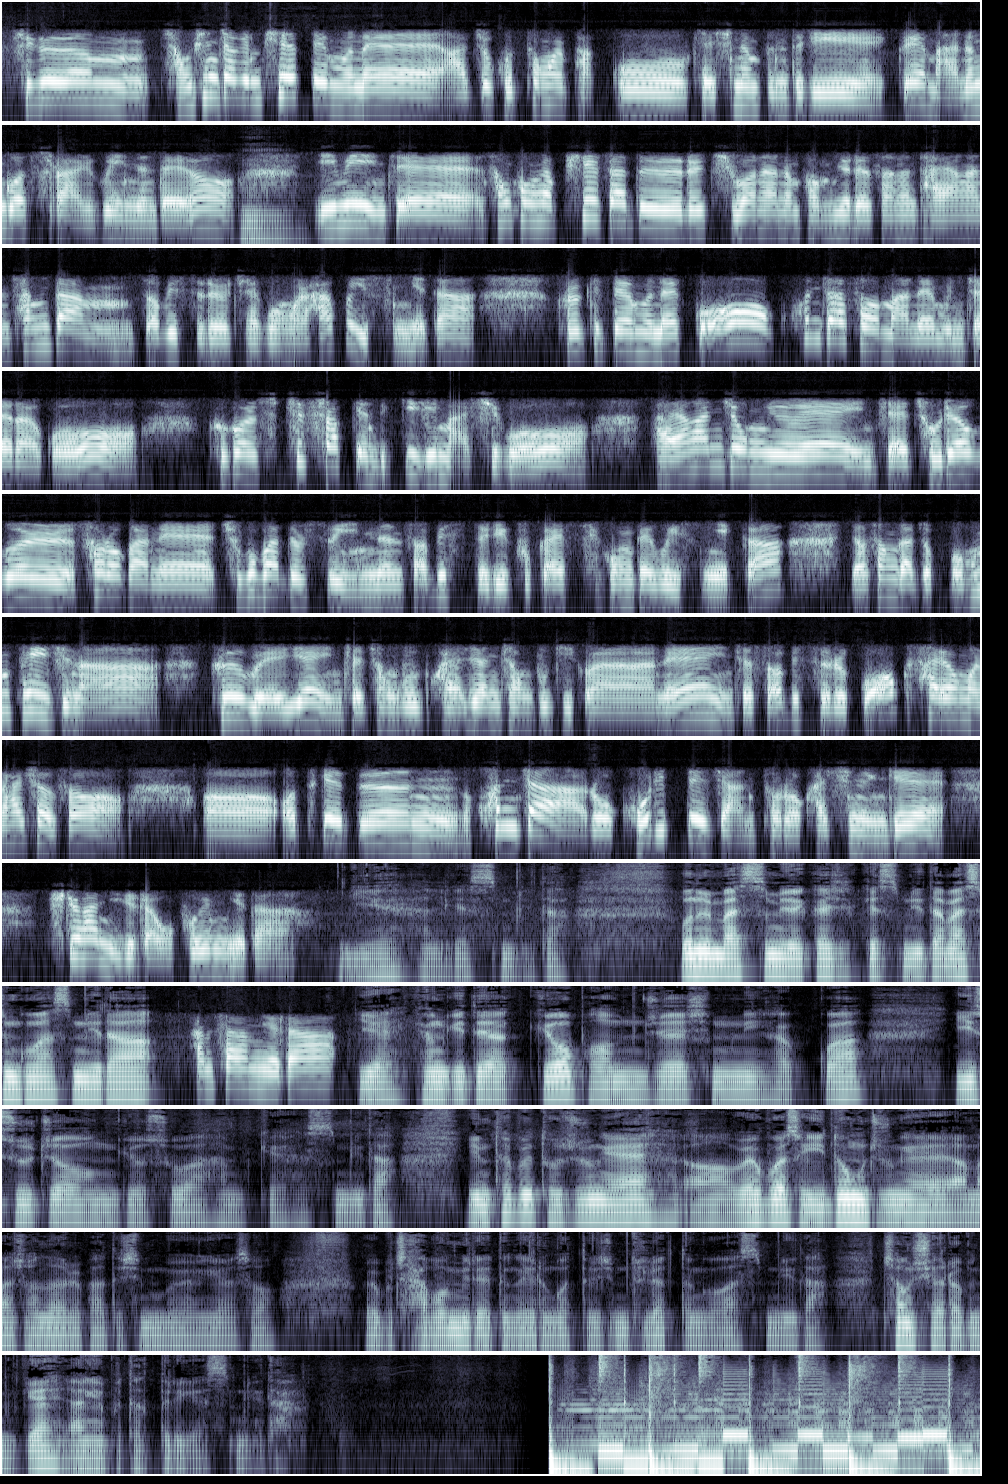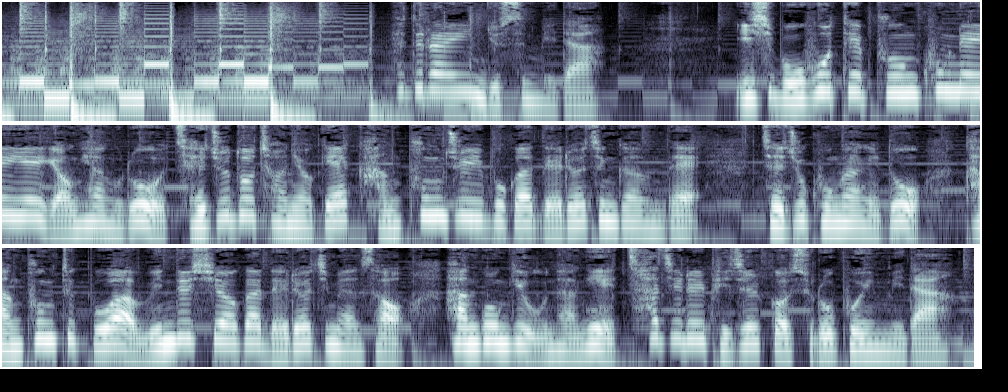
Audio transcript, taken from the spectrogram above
지금 정신적인 피해 때문에 아주 고통을 받고 계시는 분들이 꽤 많은 것으로 알고 있는데요. 음. 이미 이제 성폭력 피해자들을 지원하는 법률에서는 다양한 상담 서비스를 제공을 하고 있습니다. 그렇기 때문에 꼭 혼자서만의 문제라고 그걸 수치스럽게 느끼지 마시고 다양한 종류의 이제 조력을 서로 간에 주고받을 수 있는 서비스들이 국가에서 제공되고 있으니까 여성가족부 홈페이지나 그 외에 이제 정부 관련 정부 기관의 이제 서비스를 꼭 사용을 하셔서 어 어떻게든 혼자로 고립되지 않도록 하시는 게 필요한 일이라고 보입니다. 예, 알겠습니다. 오늘 말씀 여기까지 듣겠습니다. 말씀 고맙습니다. 감사합니다. 예, 경기대학교 범죄심리학과 이수정 교수와 함께 했습니다. 인터뷰 도중에 어, 외부에서 이동 중에 아마 전화를 받으신 모양이어서 외부 잡음이라든가 이런 것들이 좀 들렸던 것 같습니다. 청취자 여러분께 양해 부탁드리겠습니다. 헤드라인 뉴스입니다. 25호 태풍 콩레이의 영향으로 제주도 전역에 강풍주의보가 내려진 가운데 제주 공항에도 강풍특보와 윈드시어가 내려지면서 항공기 운항이 차질을 빚을 것으로 보입니다.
